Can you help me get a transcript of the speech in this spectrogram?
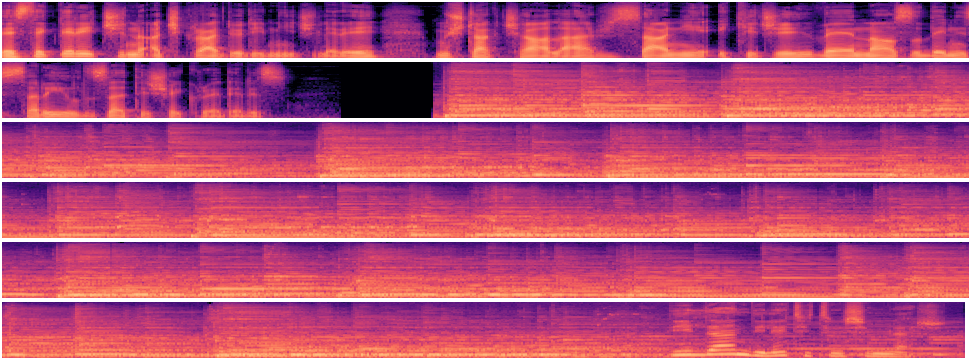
Destekleri için Açık Radyo dinleyicileri Müştak Çağlar, Saniye Ekici ve Nazlı Deniz Sarıyıldız'a teşekkür ederiz. Dilden Dile Titreşimler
